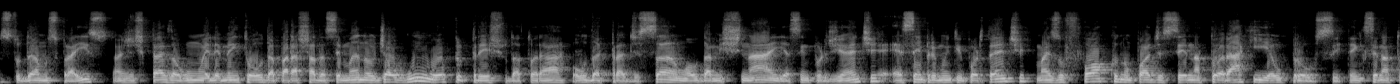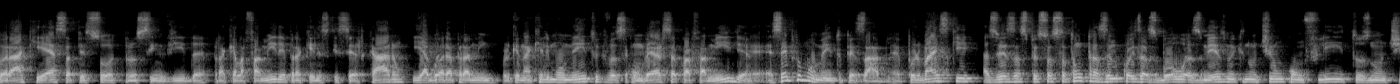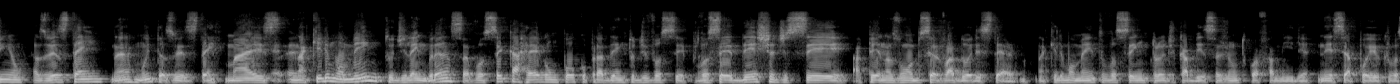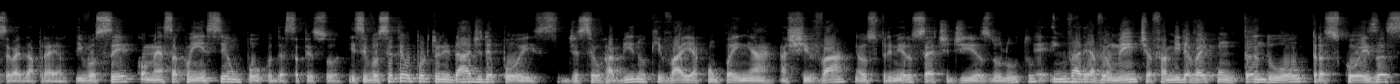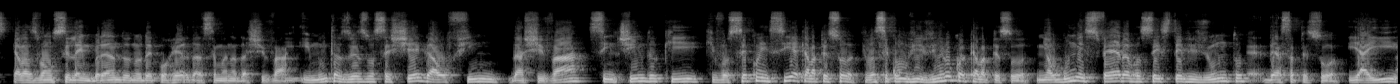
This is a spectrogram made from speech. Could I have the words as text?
estudamos para isso, então a gente traz algum elemento ou da Paraxá da semana ou de algum outro trecho da Torá, ou da tradição, ou da Mishnah e assim por diante, é, é sempre muito importante, mas o foco não pode ser na Torá que eu trouxe, tem que ser na Torá que essa pessoa trouxe em vida para aquela família e para aqueles que cercaram, e agora para mim, porque naquele momento que você conversa com a família, é, é sempre um momento pesado, né? por mais que às vezes as pessoas só estão trazendo coisas boas mesmo e que não tinham conflitos, não tinham, às vezes tem, né? Muitas vezes tem, mas é, é. naquele momento de lembrança, você carrega um pouco para dentro de você. Você deixa de ser apenas um observador externo. Naquele momento você entrou de cabeça junto com a família nesse apoio que você vai dar para ela. E você começa a conhecer um pouco dessa pessoa. E se você tem oportunidade depois de ser o rabino que vai acompanhar a Shiva, né, os primeiros sete dias do luto, é, invariavelmente a família vai contando outras coisas que elas vão se lembrando no decorrer da semana da Shiva. E, e muitas vezes você chega ao fim da Shiva sentindo que, que você conhecia aquela pessoa, que você conviveu com aquela pessoa. Em alguma esfera você esteve junto é, dessa pessoa. E aí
